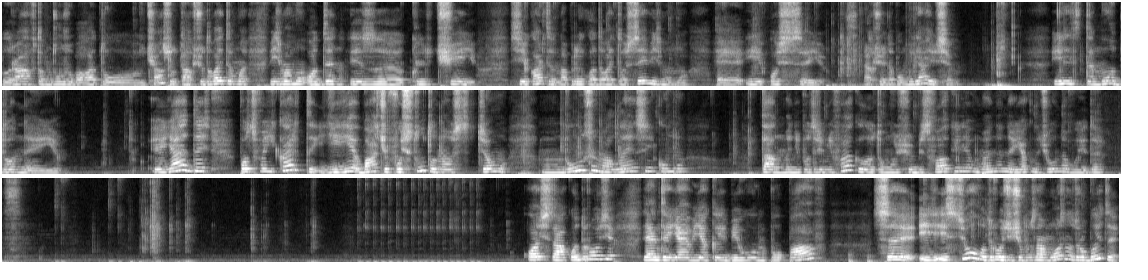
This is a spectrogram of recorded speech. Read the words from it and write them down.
Грав там дуже багато часу, так що давайте ми візьмемо один із е, ключей цієї карти. Наприклад, давайте ось цей візьмемо е, і ось цей. Якщо я не помиляюся. І летимо до неї. Е, Я десь по своїй карті її бачив ось тут, на ось цьому дуже маленькому Так, мені потрібні факели, тому що без факелів в мене ніяк нічого не вийде. Ось так, от, друзі. Гляньте, я в який бігун попав. Це із цього, друзі, щоб ви знали, можна зробити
